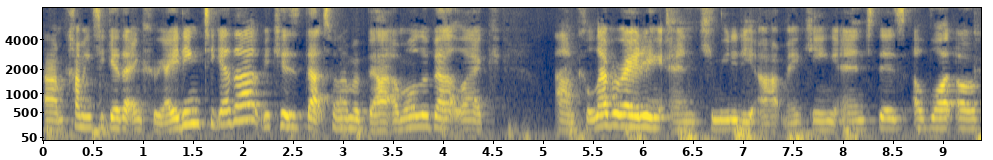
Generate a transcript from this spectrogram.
um, coming together and creating together because that's what I'm about. I'm all about like um, collaborating and community art making. And there's a lot of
